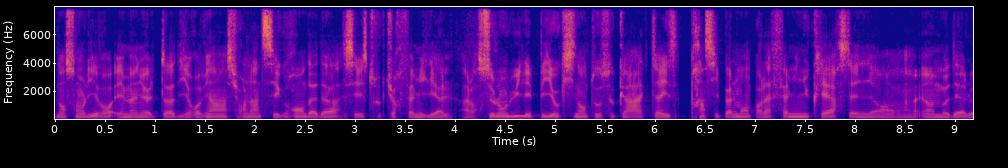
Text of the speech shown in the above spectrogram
Dans son livre, Emmanuel Todd y revient sur l'un de ses grands dada, c'est les structures familiales. Alors selon lui, les pays occidentaux se caractérisent principalement par la famille nucléaire, c'est-à-dire euh, un modèle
